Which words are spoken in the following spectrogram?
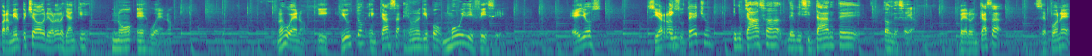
para mí el picheo abridor de los Yankees no es bueno. No es bueno. Y Houston en casa es un equipo muy difícil. Ellos cierran En- su techo, En casa, de visitante, donde sea. pero en casa se pone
